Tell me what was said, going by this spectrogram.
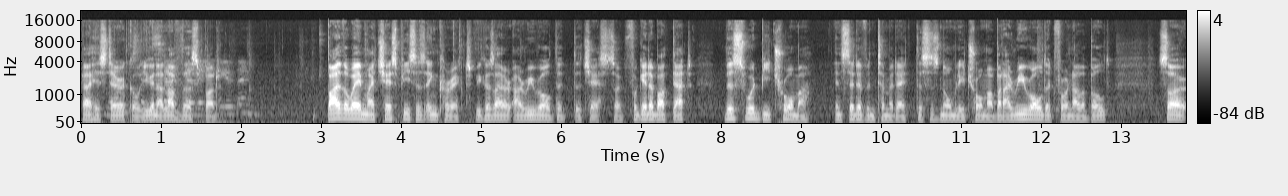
Uh, hysterical. You're going to love this, bud. Do your thing. By the way, my chest piece is incorrect because I, I re-rolled the, the chest. So forget about that. This would be trauma instead of intimidate. This is normally trauma, but I re-rolled it for another build. So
